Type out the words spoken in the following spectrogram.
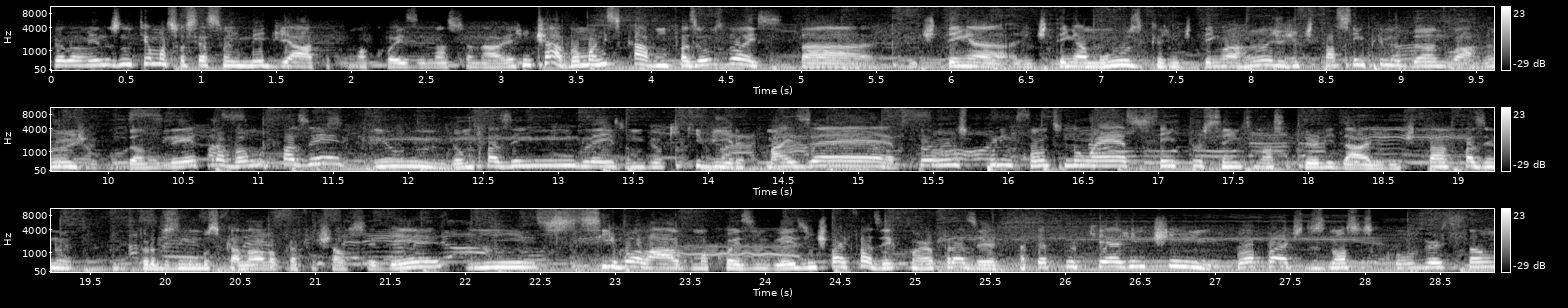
pelo menos não tem uma associação imediata com uma coisa nacional. E a gente, ah, vamos arriscar, vamos fazer os dois. Tá? A gente tem a, a gente tem a música, a gente tem o arranjo, a gente tá sempre mudando o arranjo, mudando letra, vamos fazer em, vamos fazer em inglês, vamos ver o que que vira. Mas é, pelo menos por enquanto não é 100% nossa prioridade. A gente tá fazendo produzindo música nova para fechar o CD e se rolar alguma coisa em inglês a gente vai fazer com o maior prazer. Até porque a gente, boa parte dos nossos covers são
